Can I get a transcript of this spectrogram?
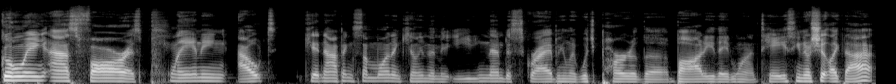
going as far as planning out kidnapping someone and killing them and eating them describing like which part of the body they'd want to taste you know shit like that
